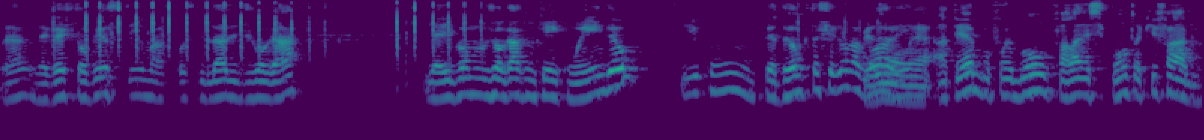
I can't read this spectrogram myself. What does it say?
Né? O Negrete talvez tenha uma possibilidade de jogar. E aí vamos jogar com quem? Com o Endel e com o Pedrão que está chegando agora. Pedrão, é. Até foi bom falar nesse ponto aqui, Fábio,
